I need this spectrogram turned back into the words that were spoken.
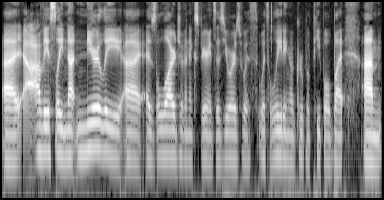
uh, obviously, not nearly uh, as large of an experience as yours with with leading a group of people, but um,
